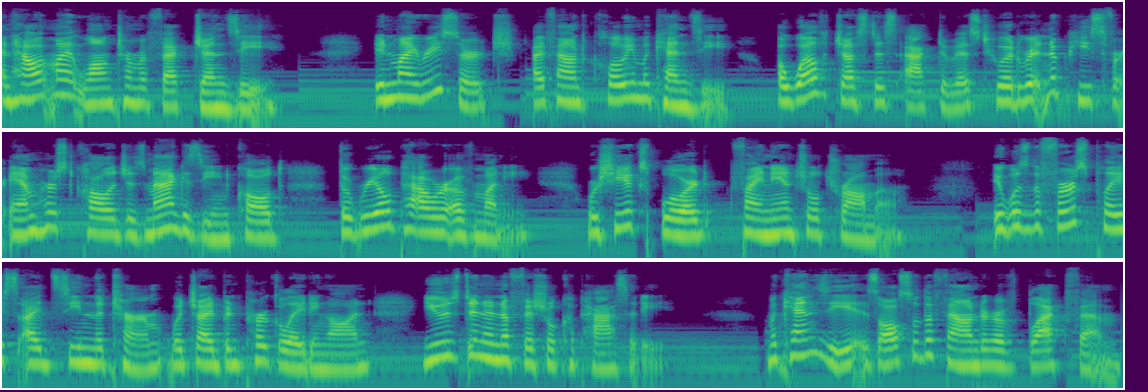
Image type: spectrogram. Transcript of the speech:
and how it might long term affect Gen Z. In my research, I found Chloe McKenzie, a wealth justice activist who had written a piece for Amherst College's magazine called The Real Power of Money, where she explored financial trauma. It was the first place I'd seen the term, which I'd been percolating on, used in an official capacity. McKenzie is also the founder of BlackFemme,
